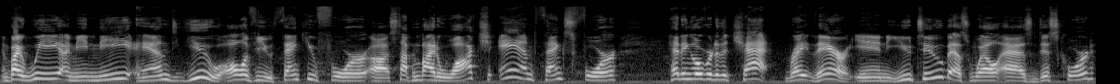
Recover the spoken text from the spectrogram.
And by we, I mean me and you, all of you. Thank you for uh, stopping by to watch, and thanks for heading over to the chat right there in YouTube as well as Discord.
